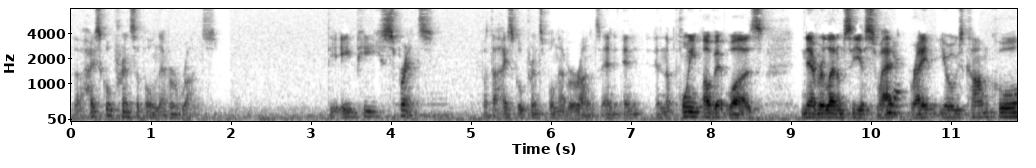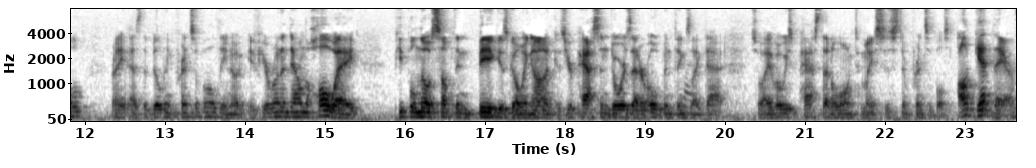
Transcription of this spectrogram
The high school principal never runs. The AP sprints, but the high school principal never runs. And, and, and the point of it was never let them see you sweat, yeah. right? You always calm, cool, right? As the building principal, you know, if you're running down the hallway, people know something big is going on because you're passing doors that are open, things right. like that. So I've always passed that along to my assistant principals. I'll get there,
